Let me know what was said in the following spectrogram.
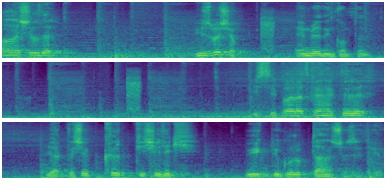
Anlaşıldı. Yüzbaşım, Emredin komutanım. istihbarat kaynakları yaklaşık 40 kişilik büyük bir gruptan söz ediyor.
